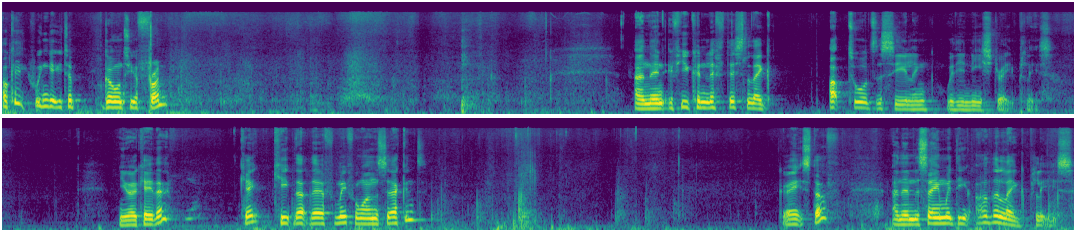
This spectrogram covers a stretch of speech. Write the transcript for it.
Okay, if we can get you to go onto your front. And then if you can lift this leg up towards the ceiling with your knee straight, please. You okay there? Yeah. Okay, keep that there for me for one second. Great stuff. And then the same with the other leg, please.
